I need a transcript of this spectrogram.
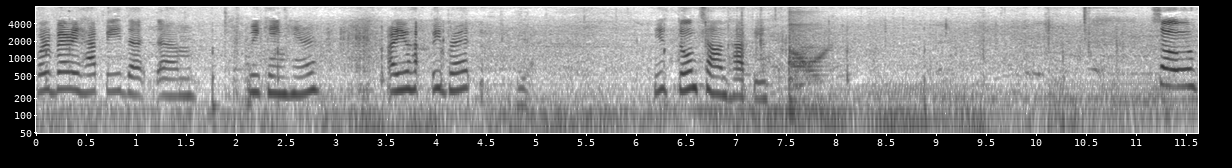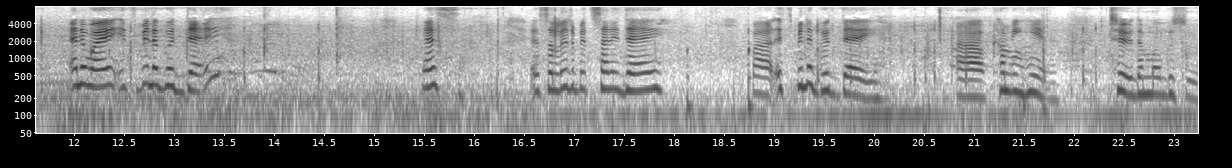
We're very happy that um, we came here. Are you happy, Brett? Yeah. You don't sound happy. So, anyway, it's been a good day. Yes, it's a little bit sunny day, but it's been a good day uh, coming here to the Mogo Zoo.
